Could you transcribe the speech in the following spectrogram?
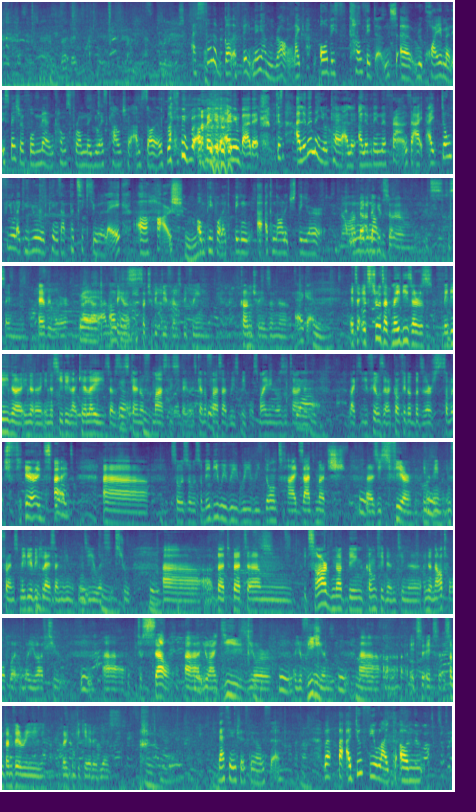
I sort of got a feeling, maybe I'm wrong, like all this confidence uh, requirement, especially for men, comes from the US culture. I'm sorry if like if I offended anybody, because I live in the UK, I, li- I live in France. I, I don't feel like Europeans are particularly uh, harsh on people like being uh, acknowledged their, No, I I, mean, th- maybe I not. think it's um, it's the same everywhere. I- Really? I, I don't think there's such a big difference between countries, and uh, okay. it's it's true that maybe there's maybe in a in a, in a city like LA there's this kind of mask, this, this kind of facade with people smiling all the time, Yeah. and like you feel they're confident, but there's so much fear inside. Uh, so, so, so maybe we, we, we, we don't hide that much uh, this fear in, in, in France. Maybe a bit less than in, in the US. It's true. Uh, but but um, it's hard not being confident in a, in an art world where, where you have to uh, to sell uh, your ideas, your your vision. Uh, uh, it's it's sometimes very very complicated. Yes. That's an interesting answer. Well, but I do feel like um,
